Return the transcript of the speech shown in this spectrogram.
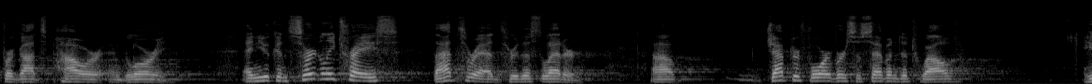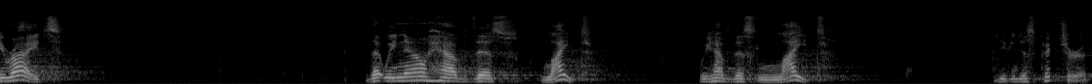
for God's power and glory. And you can certainly trace that thread through this letter. Uh, chapter 4, verses 7 to 12, he writes, that we now have this light. We have this light. You can just picture it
